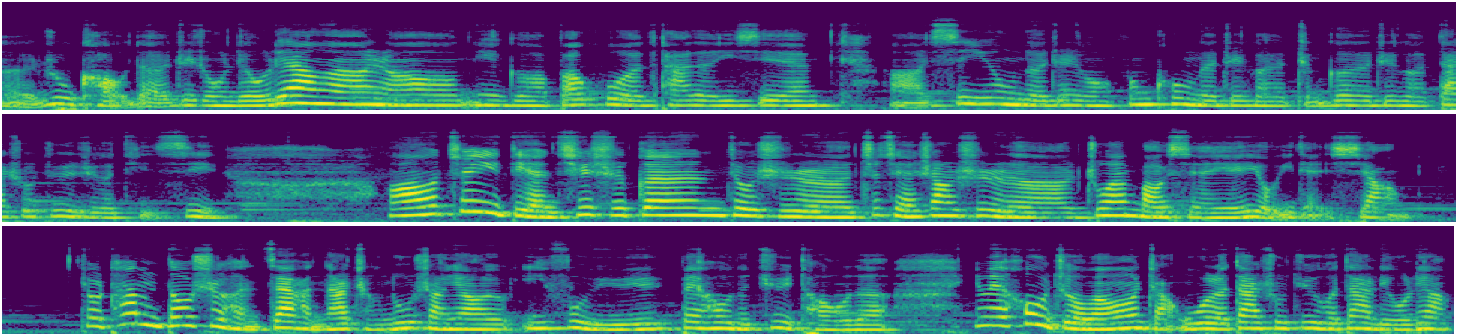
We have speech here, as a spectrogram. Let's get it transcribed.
呃，入口的这种流量啊，然后那个包括它的一些啊信用的这种风控的这个整个的这个大数据这个体系，然后这一点其实跟就是之前上市的中安保险也有一点像。就是他们都是很在很大程度上要依附于背后的巨头的，因为后者往往掌握了大数据和大流量，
